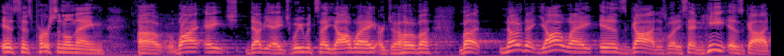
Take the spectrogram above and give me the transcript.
is his personal name uh, YHWH, we would say Yahweh or Jehovah, but know that Yahweh is God, is what he's saying. He is God.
